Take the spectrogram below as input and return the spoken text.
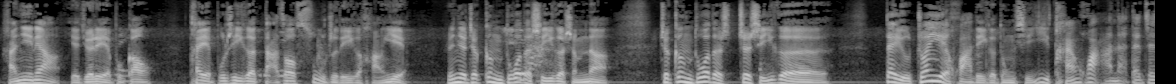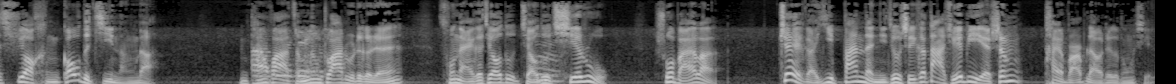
含金量也觉得也不高，它也不是一个打造素质的一个行业，人家这更多的是一个什么呢？这更多的这是一个带有专业化的一个东西。一谈话，那那这需要很高的技能的。你谈话怎么能抓住这个人？从哪个角度角度切入？说白了，这个一般的你就是一个大学毕业生，他也玩不了这个东西。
